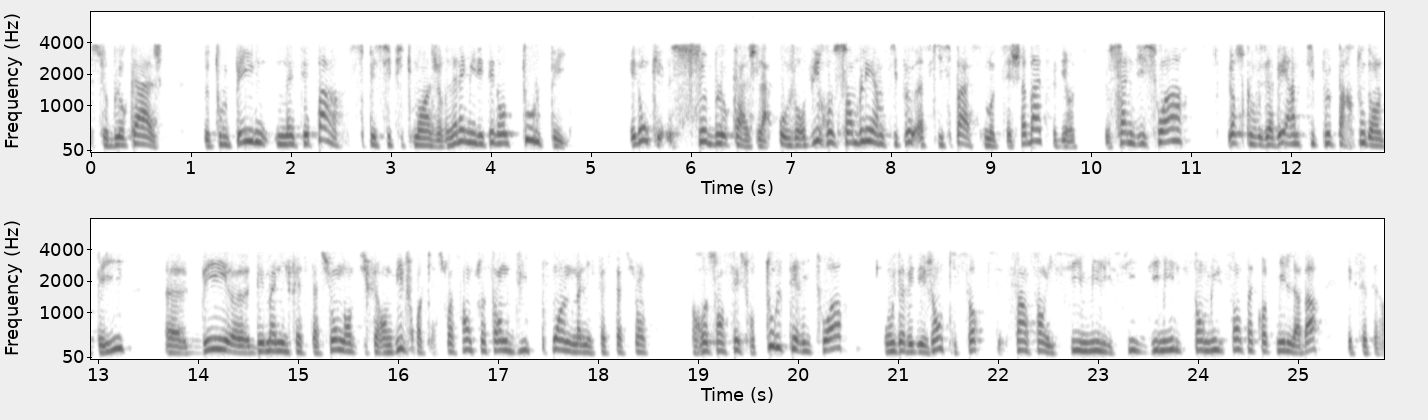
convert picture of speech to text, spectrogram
ce blocage de tout le pays n'était pas spécifiquement à Jérusalem, il était dans tout le pays. Et donc, ce blocage-là, aujourd'hui, ressemblait un petit peu à ce qui se passe, Motsé Shabbat, c'est-à-dire le samedi soir, lorsque vous avez un petit peu partout dans le pays euh, des, euh, des, manifestations dans différentes villes. Je crois qu'il y a 60, 70 points de manifestation recensés sur tout le territoire, où vous avez des gens qui sortent 500 ici, 1000 ici, 10 000, 100 000, 150 000 là-bas, etc.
